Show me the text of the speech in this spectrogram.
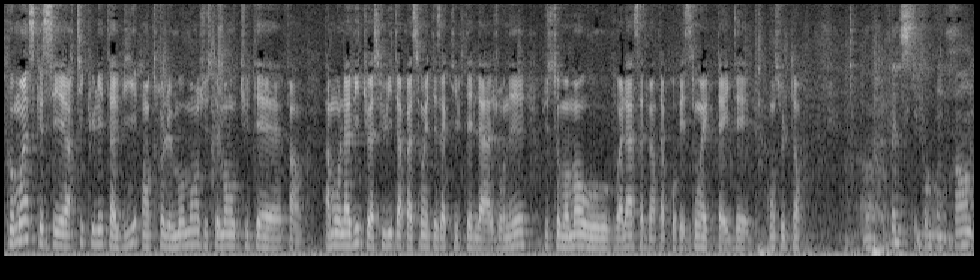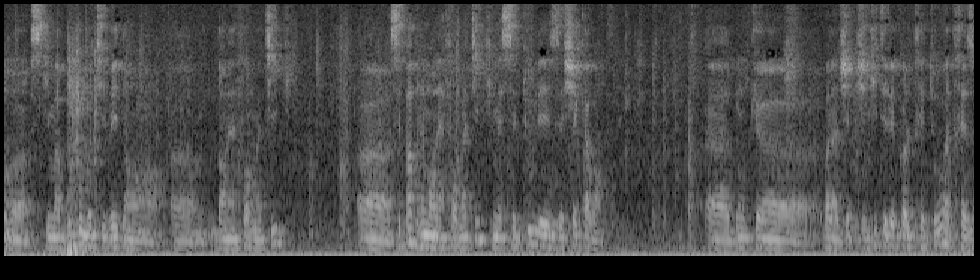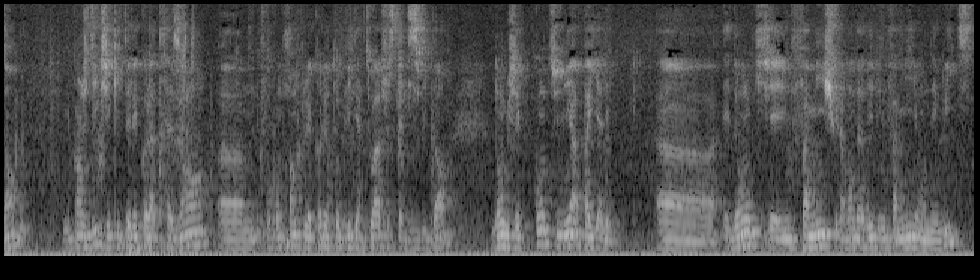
Comment est-ce que c'est articulé ta vie entre le moment justement où tu t'es, enfin, à mon avis, tu as suivi ta passion et tes activités de la journée juste au moment où voilà, ça devient ta profession et que tu as été consultant? En fait, ce qu'il faut comprendre, ce qui m'a beaucoup motivé dans, euh, dans l'informatique, euh, c'est pas vraiment l'informatique, mais c'est tous les échecs avant. Euh, donc euh, voilà, j'ai quitté l'école très tôt, à 13 ans. Mais quand je dis que j'ai quitté l'école à 13 ans, il faut comprendre que l'école est obligatoire jusqu'à 18 ans. Donc j'ai continué à pas y aller. Et donc, j'ai une famille, je suis l'avant-dernier d'une famille, on est huit.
